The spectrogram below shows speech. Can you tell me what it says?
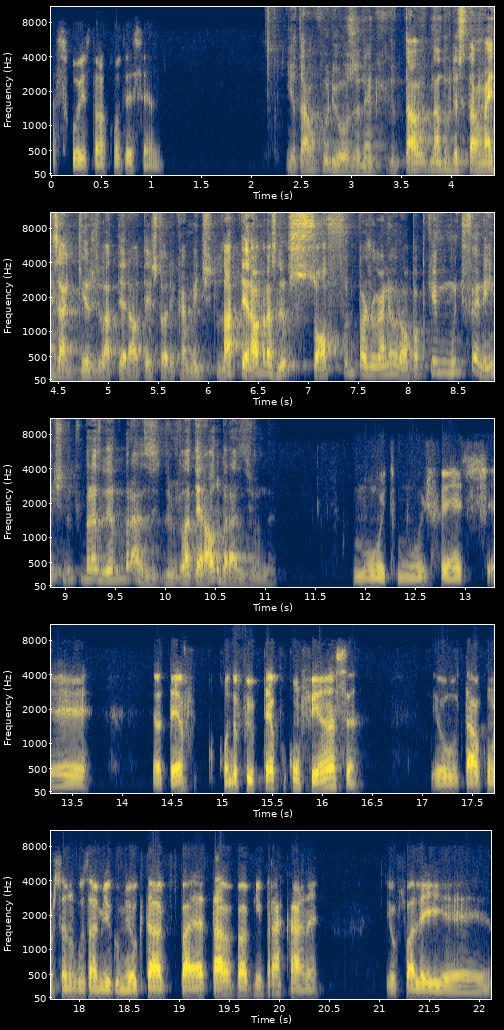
as coisas estão acontecendo. E eu tava curioso, né? Porque eu tava na dúvida se tava mais zagueiro de lateral, até historicamente. Lateral brasileiro sofre para jogar na Europa, porque é muito diferente do que o brasileiro do Brasil, do lateral do Brasil, né? Muito, muito diferente. É, eu até, quando eu fui até por confiança, eu tava conversando com os amigos meus que tava, tava para vir para cá, né? Eu falei, é,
